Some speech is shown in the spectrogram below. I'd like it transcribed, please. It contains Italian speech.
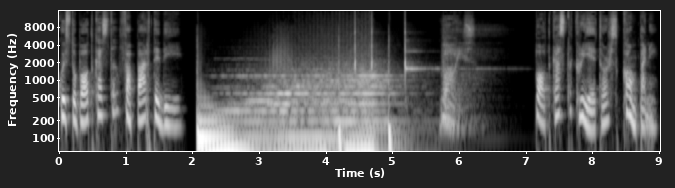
Questo podcast fa parte di Voice Podcast Creators Company.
